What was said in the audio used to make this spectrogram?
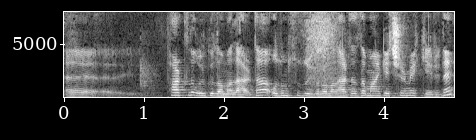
Ee, Farklı uygulamalarda, olumsuz uygulamalarda zaman geçirmek yerine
